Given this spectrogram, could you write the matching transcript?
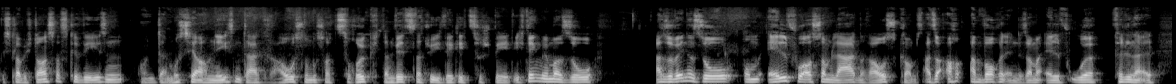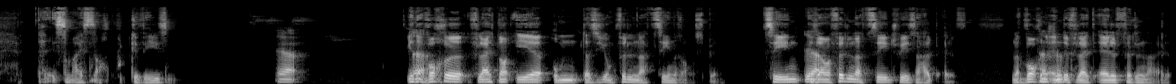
ist glaube ich, Donnerstags gewesen und da muss ja auch am nächsten Tag raus und muss noch zurück. Dann wird es natürlich wirklich zu spät. Ich denke mir immer so, also wenn du so um 11 Uhr aus dem Laden rauskommst, also auch am Wochenende, sag mal 11 Uhr, Viertel nach 11, dann ist es meistens auch gut gewesen. Ja. In ja. der Woche vielleicht noch eher, um, dass ich um Viertel nach 10 raus bin. 10, ja. sagen wir Viertel nach 10, spätestens halb 11. Und am Wochenende vielleicht 11, Viertel nach 11.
